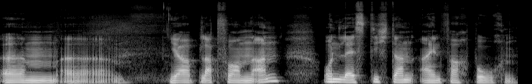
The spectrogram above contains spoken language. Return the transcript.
ähm, äh, ja, Plattformen an und lässt dich dann einfach buchen.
